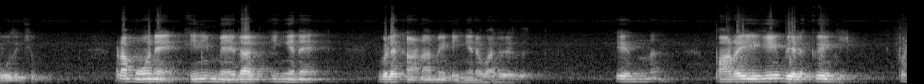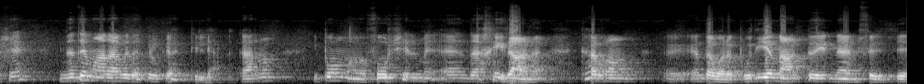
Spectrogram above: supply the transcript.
ചോദിക്കും എടാ മോനെ ഇനി മേലാൽ ഇങ്ങനെ ഇവളെ കാണാൻ വേണ്ടി ഇങ്ങനെ വരരുത് എന്ന് പറയുകയും വിലക്കുകയും ചെയ്യും. പക്ഷേ ഇന്നത്തെ മാതാപിതാക്കൾക്ക് പറ്റില്ല. കാരണം ഇപ്പം സോഷ്യൽ എന്താ ഇതാണ്. കാരണം എന്താ പറയുക പുതിയ നാട്ടിനനുസരിച്ച്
